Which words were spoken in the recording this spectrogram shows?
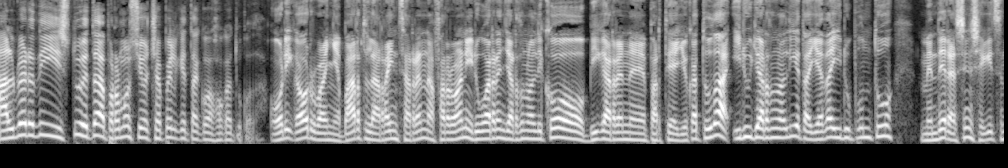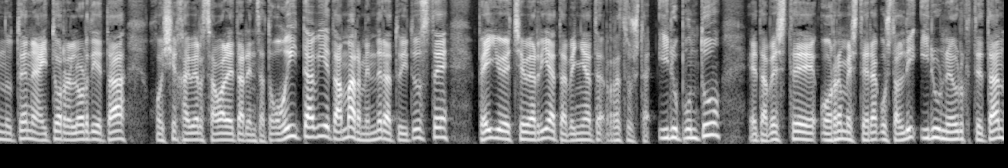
Alberdi Iztu eta Promozio Txapelketakoa jokatuko da. Hori gaur, baina Bart Larraintzarren Nafarroan hirugarren jardunaldiko bigarren eh, partia jokatu da. Hiru jardunaldi eta jada hiru puntu mendera ezin segitzen duten Aitor Elordi eta Jose Javier Zabaletarentzat. Hogeita bi eta mar menderatu dituzte Peio Etxeberria eta Beñat Rezusta. Hiru puntu eta beste horremeste erakustaldi hiru neurktetan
